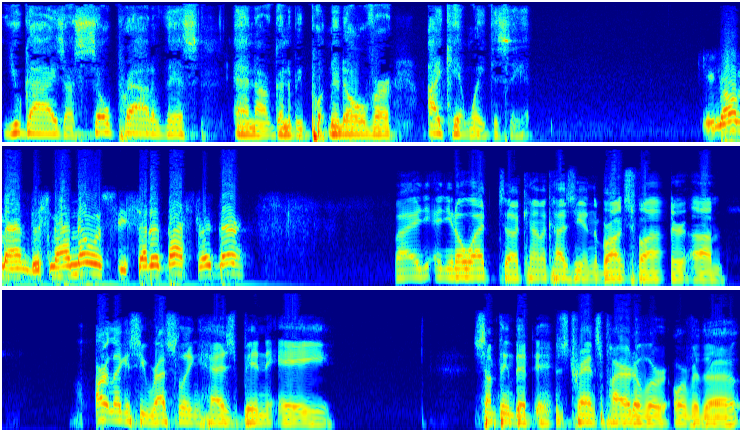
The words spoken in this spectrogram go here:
you guys are so proud of this and are going to be putting it over, I can't wait to see it. You know, man, this man knows. He said it best right there. Well, and you know what, uh, Kamikaze and the Bronx Father, um, Hart Legacy Wrestling has been a something that has transpired over over the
